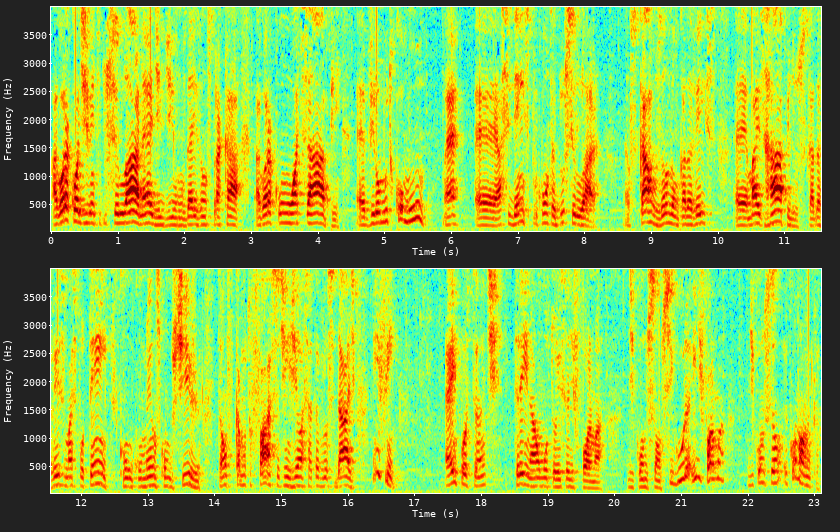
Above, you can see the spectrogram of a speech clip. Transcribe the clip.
agora com o advento do celular, né, de, de uns 10 anos para cá, agora com o WhatsApp, é, virou muito comum né, é, acidentes por conta do celular. Né? Os carros andam cada vez é, mais rápidos, cada vez mais potentes, com, com menos combustível, então fica muito fácil atingir uma certa velocidade. Enfim, é importante treinar um motorista de forma de condução segura e de forma de condução econômica.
